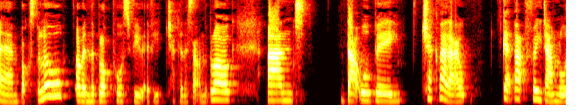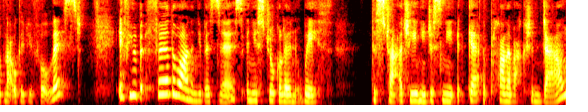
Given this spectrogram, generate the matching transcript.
um, box below, or in the blog post if you if you're checking this out on the blog, and that will be check that out. Get that free download, and that will give you a full list. If you're a bit further on in your business and you're struggling with the strategy and you just need to get the plan of action down,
